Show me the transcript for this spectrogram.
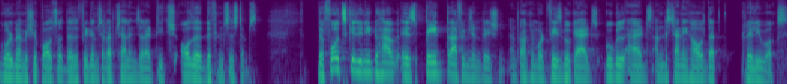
gold membership also. There's a freedom setup challenge that I teach all the different systems. The fourth skill you need to have is paid traffic generation. I'm talking about Facebook ads, Google ads, understanding how that really works.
